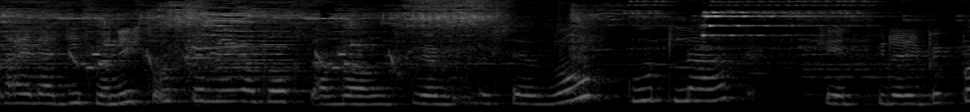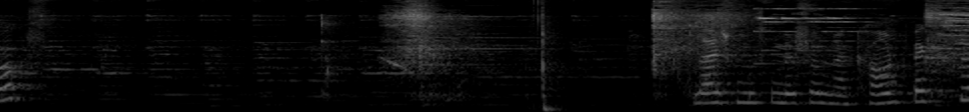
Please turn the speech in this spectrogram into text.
Leider diesmal nicht aus der Megabox, aber wir bisher so gut lag. Okay, jetzt wieder die Big Box. Gleich müssen wir schon einen Account wechseln.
